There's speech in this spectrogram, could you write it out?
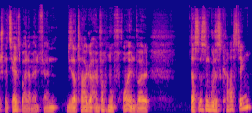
speziell Spider-Man-Fan, dieser Tage einfach nur freuen, weil das ist ein gutes Casting.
